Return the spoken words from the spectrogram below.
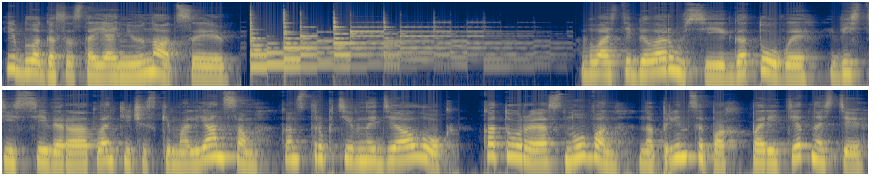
и благосостоянию нации. Власти Белоруссии готовы вести с Североатлантическим альянсом конструктивный диалог, который основан на принципах паритетности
